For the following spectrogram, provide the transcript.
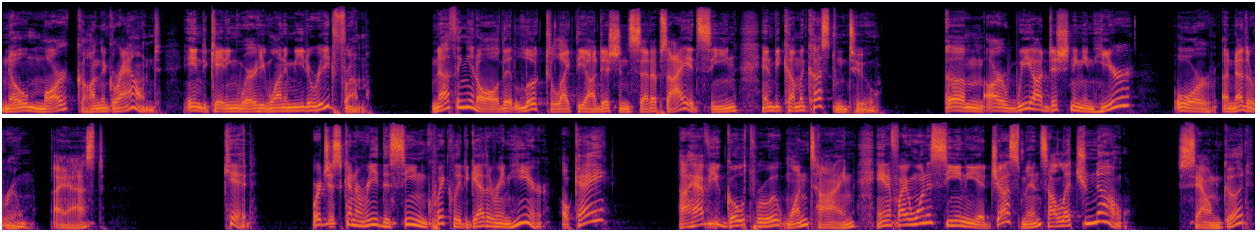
no mark on the ground indicating where he wanted me to read from. Nothing at all that looked like the audition setups I had seen and become accustomed to. Um, are we auditioning in here or another room? I asked. Kid, we're just going to read the scene quickly together in here, okay? I'll have you go through it one time, and if I want to see any adjustments, I'll let you know. Sound good?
